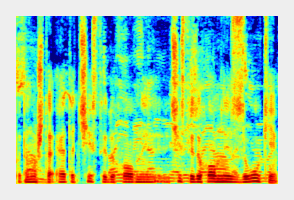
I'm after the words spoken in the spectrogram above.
потому что это чистые духовные, чистые духовные звуки.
